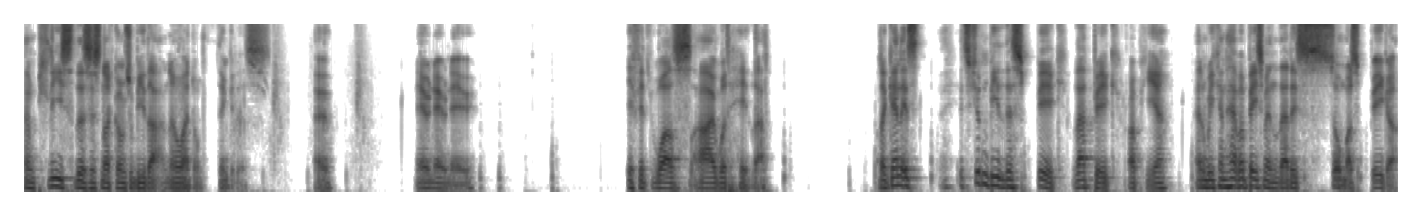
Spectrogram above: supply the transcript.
And please, this is not going to be that. No, I don't think it is. No. No, no, no. If it was, I would hate that. But again, it's it shouldn't be this big, that big up here. And we can have a basement that is so much bigger.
